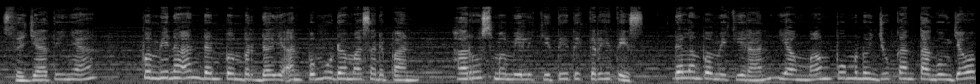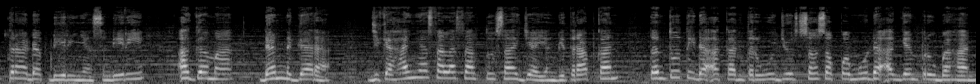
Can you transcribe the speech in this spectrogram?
Sejatinya, pembinaan dan pemberdayaan pemuda masa depan harus memiliki titik kritis dalam pemikiran yang mampu menunjukkan tanggung jawab terhadap dirinya sendiri, agama, dan negara. Jika hanya salah satu saja yang diterapkan, tentu tidak akan terwujud sosok pemuda agen perubahan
